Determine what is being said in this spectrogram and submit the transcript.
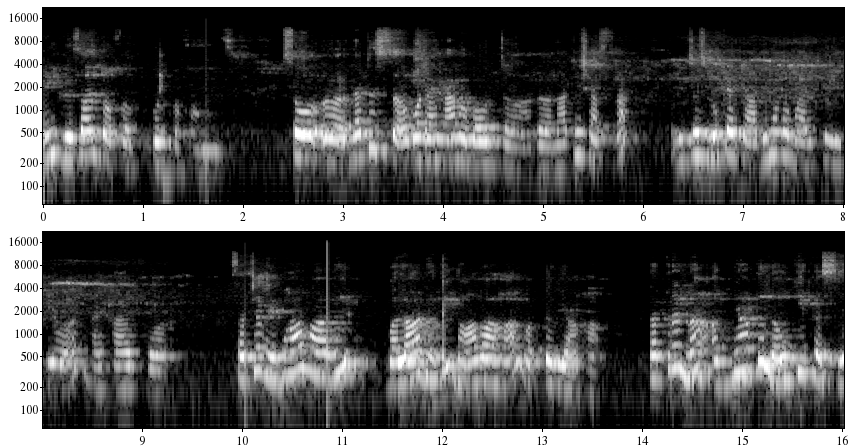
end result of a good performance. So uh, that is uh, what I have about uh, the Nati Shastra. We just look at Abhinava Bharati here. I have uh, such विभावादि बलादिति भावाः वक्तव्याः तत्र न अज्ञातलौकिकस्य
